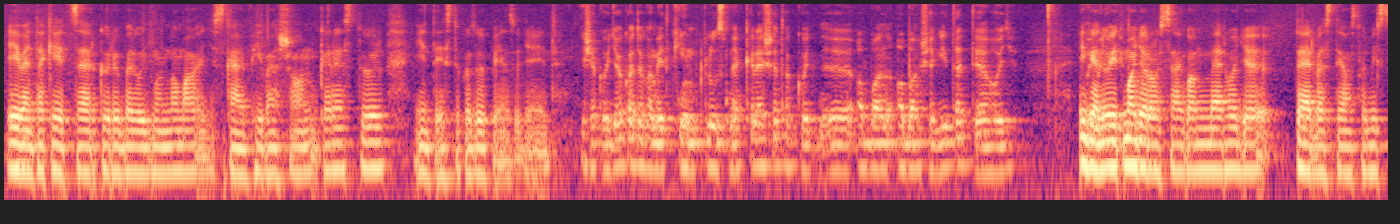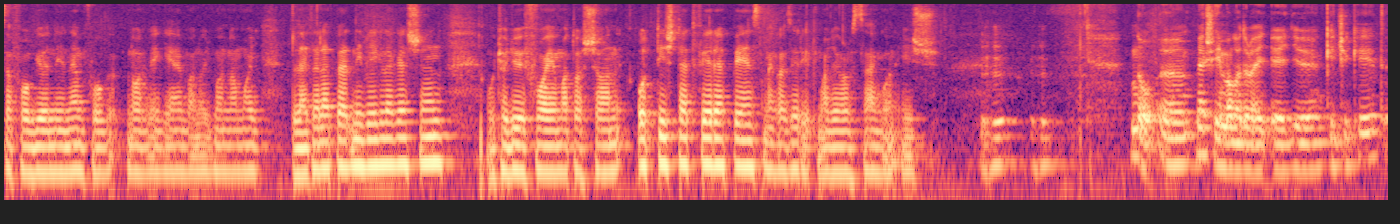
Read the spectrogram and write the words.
évente kétszer körülbelül úgy mondom, egy Skype híváson keresztül intéztük az ő pénzügyeit. És akkor gyakorlatilag, amit kint plusz megkeresett, akkor abban, abban segítettél, hogy igen, ő itt Magyarországon, mert hogy tervezte azt, hogy vissza fog jönni, nem fog Norvégiában, úgy mondom, hogy letelepedni véglegesen, úgyhogy ő folyamatosan ott is tett félre pénzt, meg azért itt Magyarországon is. Uh-huh. No, mesélj magadról egy, egy kicsikét.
